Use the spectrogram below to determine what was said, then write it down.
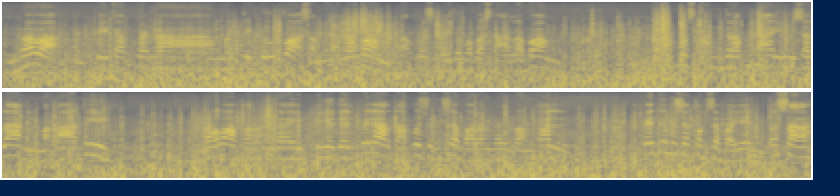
Halimbawa, nag-pick up ka ng Magtilupa sa may Alabang tapos may lumabas na Alabang. Tapos ang drop niya isa lang Makati Bawa, barangay Pio del Pilar tapos yung isa barangay Bangkal. Pwede mo siya pagsabayin. Basta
